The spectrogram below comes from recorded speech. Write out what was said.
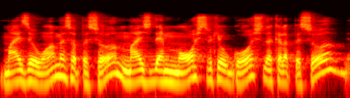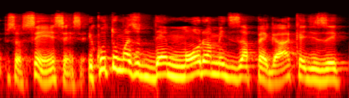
mais eu amo essa pessoa, mais demonstra que eu gosto daquela pessoa, a pessoa, sim, sim, sim. E quanto mais eu demoro a me desapegar, quer dizer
